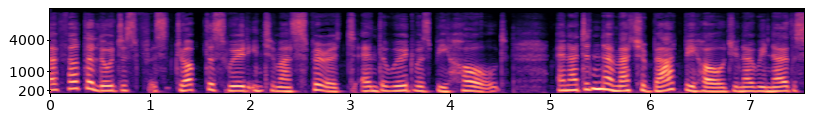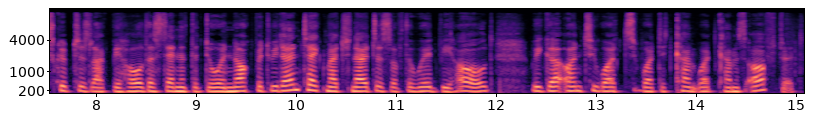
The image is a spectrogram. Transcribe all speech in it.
I felt the Lord just dropped this word into my spirit, and the word was behold. And I didn't know much about behold. You know, we know the scriptures like behold, I stand at the door and knock, but we don't take much notice of the word behold. We go on to what, what it come, what comes after it.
